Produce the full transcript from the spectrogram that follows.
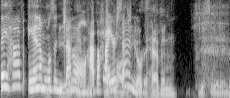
they have animals in general in have a higher Dogs sense Go to heaven. You see it in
